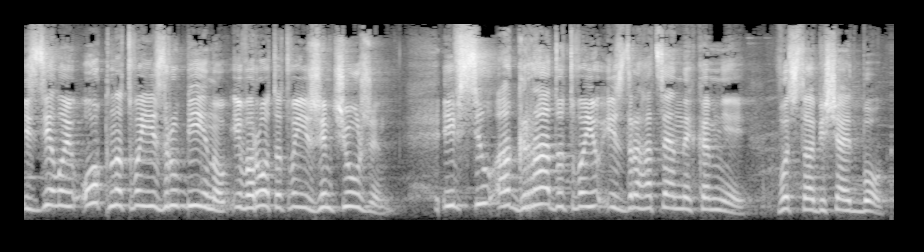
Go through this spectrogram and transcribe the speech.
И сделаю окна твои из рубинов и ворота твои из жемчужин. И всю ограду твою из драгоценных камней». Вот что обещает Бог.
